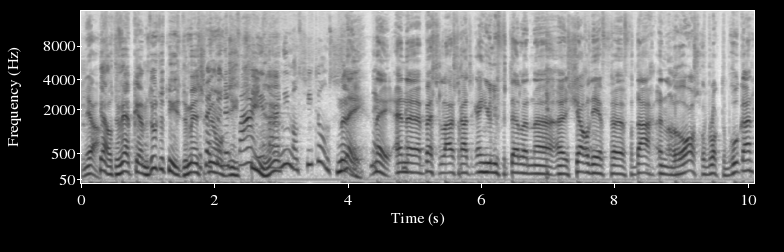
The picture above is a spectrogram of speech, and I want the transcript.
ja. Ja, want de webcam doet het niet. De dus mensen kunnen ons niet zwaaien, zien. Hè? maar niemand ziet ons. Nee. Nee, nee. En eh, beste luisteraars, ik kan jullie vertellen... eh, eh, Charles die heeft eh, vandaag een roze geblokte broek aan.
